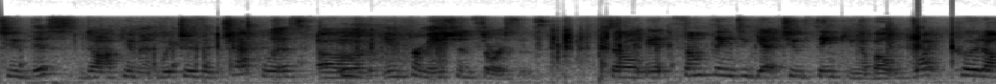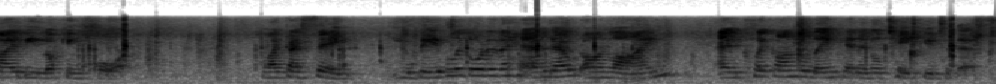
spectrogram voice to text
to this document, which is a checklist of information sources. So it's something to get you thinking about what could I be looking for? Like I say, you'll be able to go to the handout online and click on the link and it'll take you to this.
